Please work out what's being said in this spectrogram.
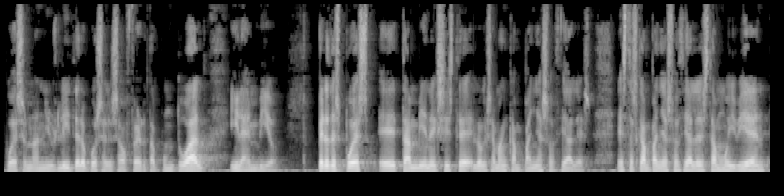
puede ser una newsletter o puede ser esa oferta puntual y la envío. Pero después eh, también existe lo que se llaman campañas sociales. Estas campañas sociales están muy bien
